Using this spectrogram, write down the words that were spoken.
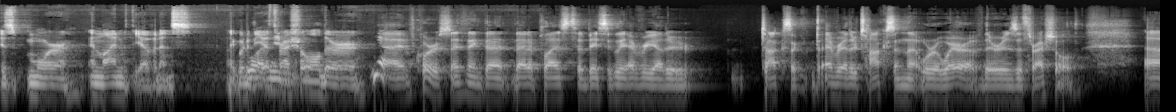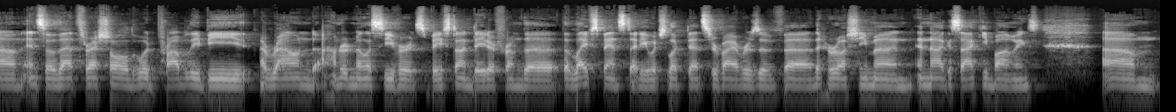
is more in line with the evidence? Like, would it well, be a I mean, threshold or? Yeah, of course. I think that that applies to basically every other toxic, every other toxin that we're aware of. There is a threshold. Um, and so that threshold would probably be around 100 millisieverts based on data from the, the lifespan study, which looked at survivors of uh, the Hiroshima and, and Nagasaki bombings. Um,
